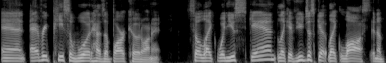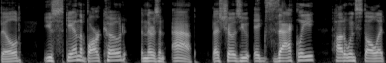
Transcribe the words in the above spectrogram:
and every piece of wood has a barcode on it. So like when you scan, like if you just get like lost in a build, you scan the barcode and there's an app that shows you exactly how to install it,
